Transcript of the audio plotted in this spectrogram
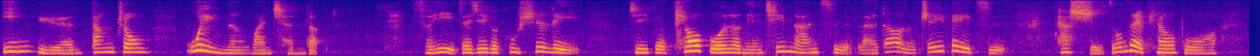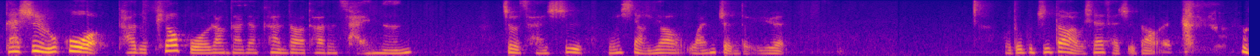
因缘当中未能完成的。所以在这个故事里。这个漂泊的年轻男子来到了这一辈子，他始终在漂泊。但是如果他的漂泊让大家看到他的才能，这才是我想要完整的愿。我都不知道，我现在才知道，哎，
